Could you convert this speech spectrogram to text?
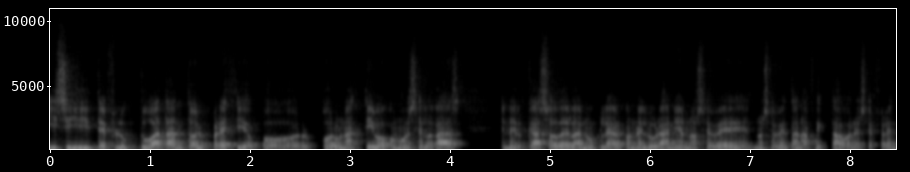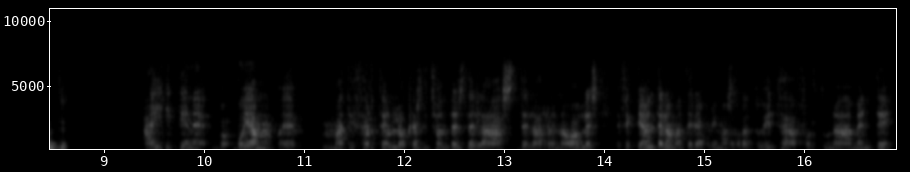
y si te fluctúa tanto el precio por, un activo como es el gas, en el caso de la nuclear con el uranio no se ve, no se ve tan afectado en ese frente. Ahí tiene, voy a eh, matizarte en lo que has dicho antes de las, de las renovables. Efectivamente, la materia prima es gratuita, afortunadamente.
